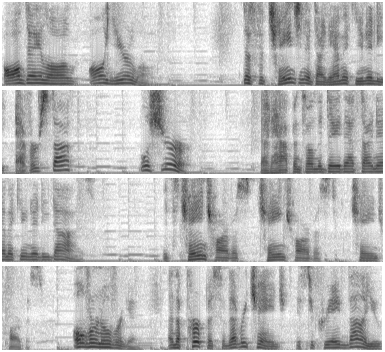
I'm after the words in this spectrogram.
all day long, all year long. Does the change in a dynamic unity ever stop? Well, sure. That happens on the day that dynamic unity dies. It's change harvest, change harvest, change harvest. Over and over again. And the purpose of every change is to create value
